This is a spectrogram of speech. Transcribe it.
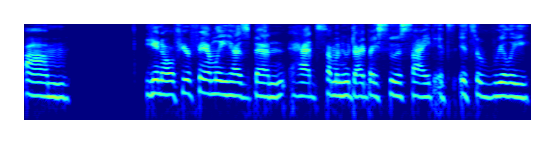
um, you know, if your family has been had someone who died by suicide, it's it's a really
